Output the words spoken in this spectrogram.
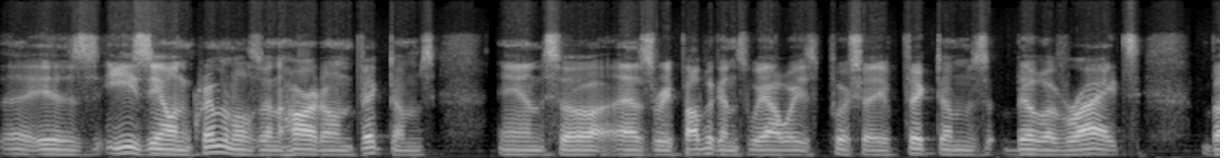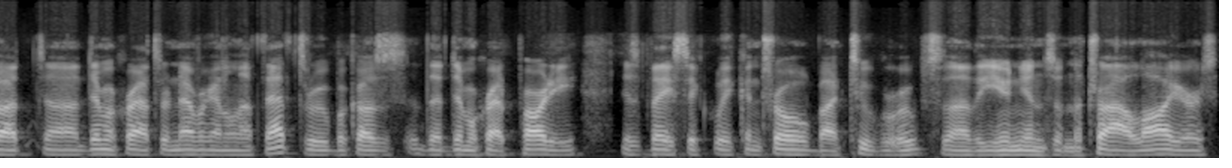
uh, is easy on criminals and hard on victims. And so, as Republicans, we always push a victim's Bill of Rights, but uh, Democrats are never going to let that through because the Democrat Party is basically controlled by two groups uh, the unions and the trial lawyers.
